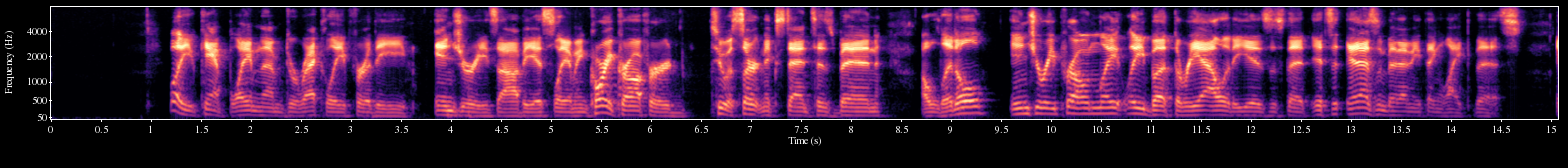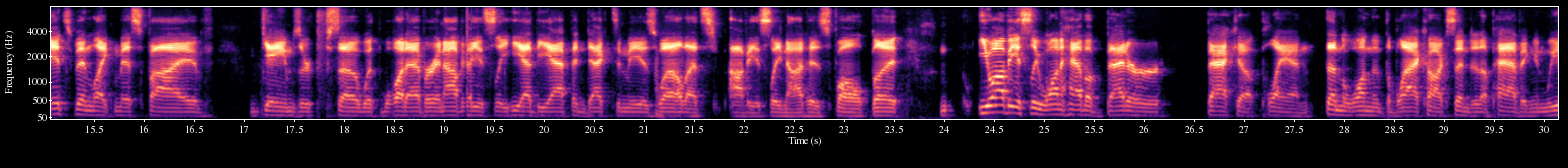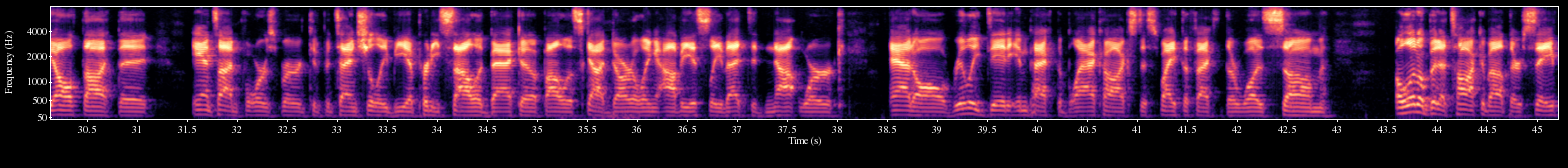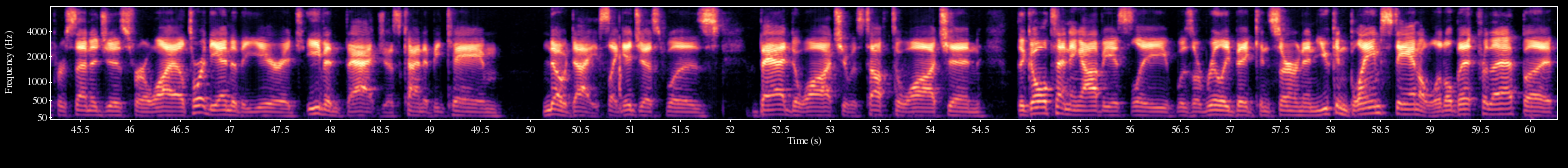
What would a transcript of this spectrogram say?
Well, you can't blame them directly for the injuries, obviously. I mean, Corey Crawford, to a certain extent, has been a little injury prone lately, but the reality is is that it's it hasn't been anything like this. It's been like miss five games or so with whatever, and obviously he had the appendectomy as well. That's obviously not his fault, but you obviously want to have a better backup plan than the one that the Blackhawks ended up having, and we all thought that Anton Forsberg could potentially be a pretty solid backup, a la Scott Darling. Obviously, that did not work at all. Really did impact the Blackhawks, despite the fact that there was some a little bit of talk about their save percentages for a while. Toward the end of the year, it, even that just kind of became no dice. Like it just was bad to watch. It was tough to watch, and the goaltending obviously was a really big concern. And you can blame Stan a little bit for that, but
